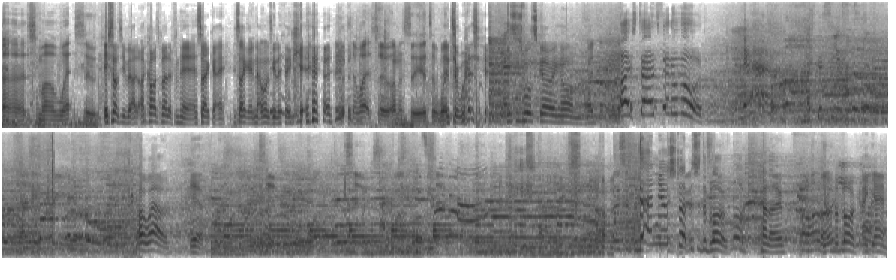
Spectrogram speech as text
Uh, it's my wetsuit. It's not too bad. I can't smell it from here. It's okay. It's okay. No one's gonna think it. It's a wetsuit, honestly. It's a wetsuit. it's a wet. This is what's going on. I... Oh, Stan's fiddleboard! Yeah. Because Oh wow. Yeah. Daniel, stop! This is the vlog. Hello. You're on the vlog again.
